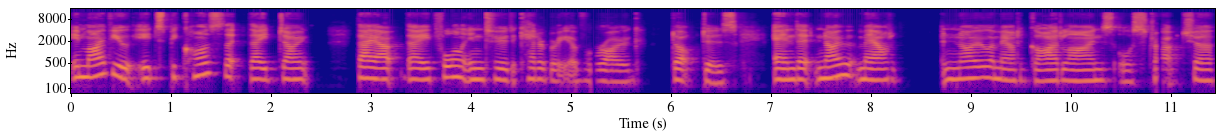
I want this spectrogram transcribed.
in my view, it's because that they don't they are they fall into the category of rogue doctors, and that no amount no amount of guidelines or structure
